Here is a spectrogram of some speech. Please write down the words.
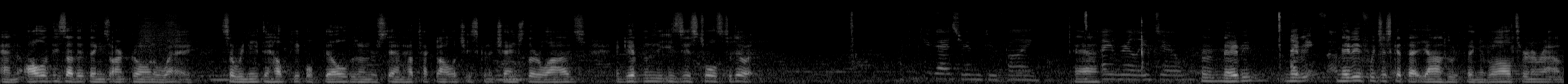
and all of these other things aren't going away. So we need to help people build and understand how technology is going to change their lives and give them the easiest tools to do it. I think you guys are going to do fine. Yeah. I really do. Maybe, maybe, think so. maybe if we just get that Yahoo thing, and we'll all turn around.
